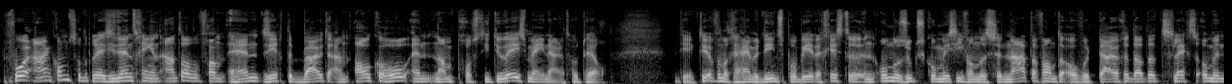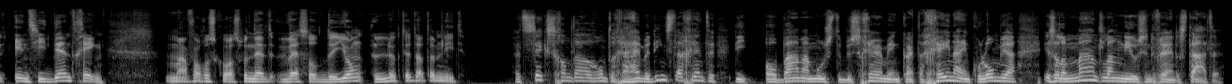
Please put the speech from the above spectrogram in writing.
Voor aankomst van de president ging een aantal van hen zich te buiten aan alcohol en nam prostituees mee naar het hotel. De directeur van de geheime dienst probeerde gisteren een onderzoekscommissie van de Senaat ervan te overtuigen dat het slechts om een incident ging. Maar volgens correspondent Wessel de Jong lukte dat hem niet. Het seksschandaal rond de geheime dienstagenten die Obama moesten beschermen in Cartagena in Colombia is al een maand lang nieuws in de Verenigde Staten.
